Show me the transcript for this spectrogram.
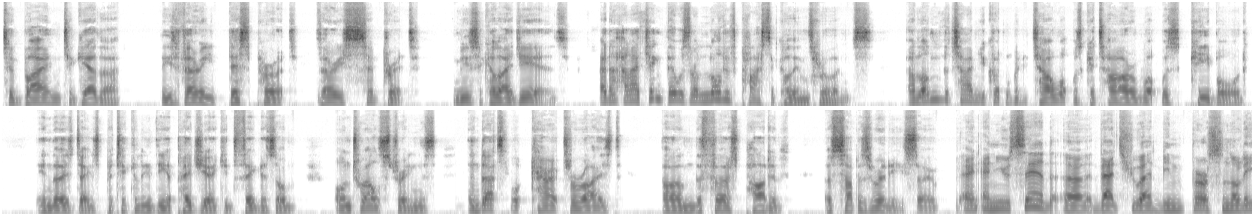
to bind together these very disparate, very separate musical ideas. And, and I think there was a lot of classical influence. A lot of the time, you couldn't really tell what was guitar and what was keyboard in those days, particularly the arpeggiated figures on on 12 strings. And that's what characterized um, the first part of, of Supper's Ready. So, and, and you said uh, that you had been personally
